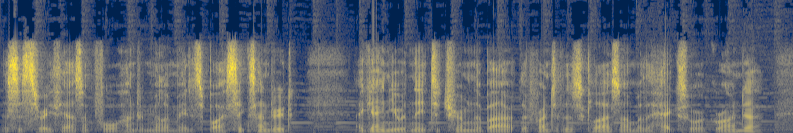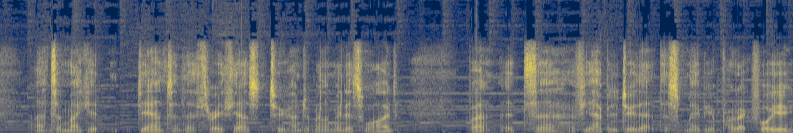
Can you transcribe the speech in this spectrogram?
This is 3400 millimeters by 600. Again, you would need to trim the bar at the front of this clothesline with a hacksaw or a grinder uh, to make it down to the 3200 millimeters wide but uh, if you're happy to do that, this may be a product for you.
